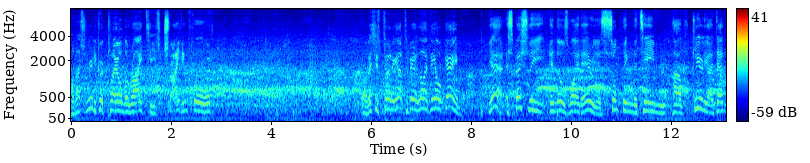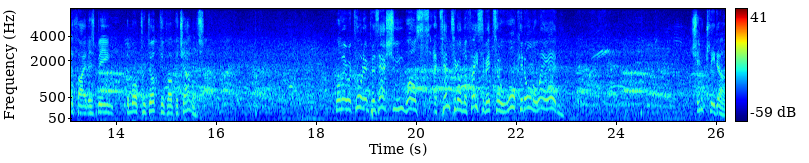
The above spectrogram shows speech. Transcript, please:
Oh, that's really good play on the right. He's driving forward. Well, this is turning out to be a lively old game. Yeah, especially in those wide areas, something the team have clearly identified as being the more productive of the channels. Well, they were caught in possession whilst attempting on the face of it to walk it all the way in. Gently done.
